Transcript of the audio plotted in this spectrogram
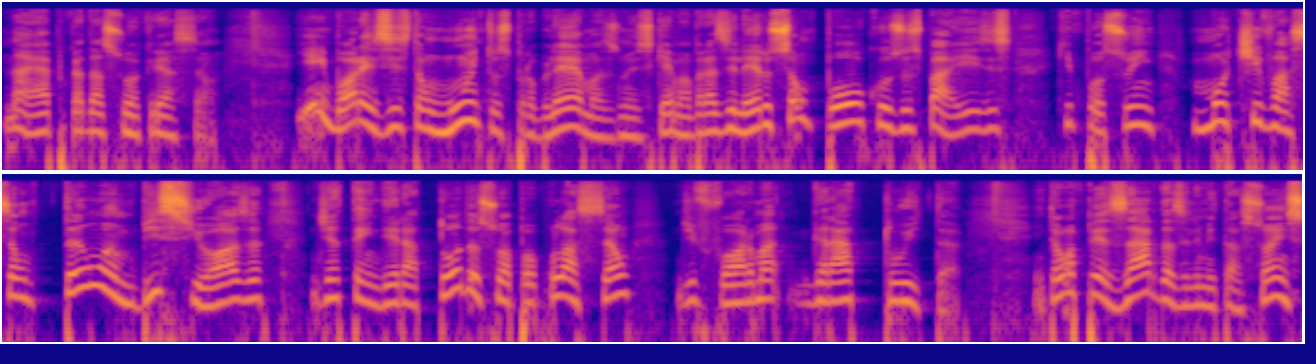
na época da sua criação. E embora existam muitos problemas no esquema brasileiro, são poucos os países que possuem motivação tão ambiciosa de atender a toda a sua população de forma gratuita. Então, apesar das limitações,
